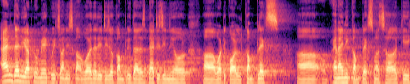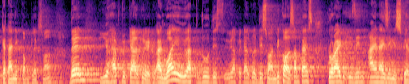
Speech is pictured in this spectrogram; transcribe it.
and then you have to make which one is whether it is your that is, that is in your uh, what you call complex एनाइनिक कम्प्लेक्समा छ कि क्याटानिक कम्प्लेक्समा then you have to calculate and why you have to do this you have to calculate this one because sometimes chloride is in ionizing sphere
